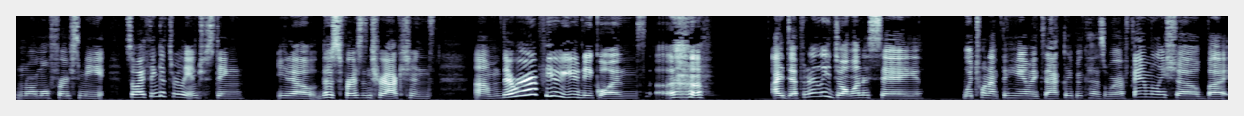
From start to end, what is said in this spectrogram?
normal first meet. So i think it's really interesting you know those first interactions. Um, there were a few unique ones I definitely don't want to say which one I'm thinking of exactly because we're a family show, but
